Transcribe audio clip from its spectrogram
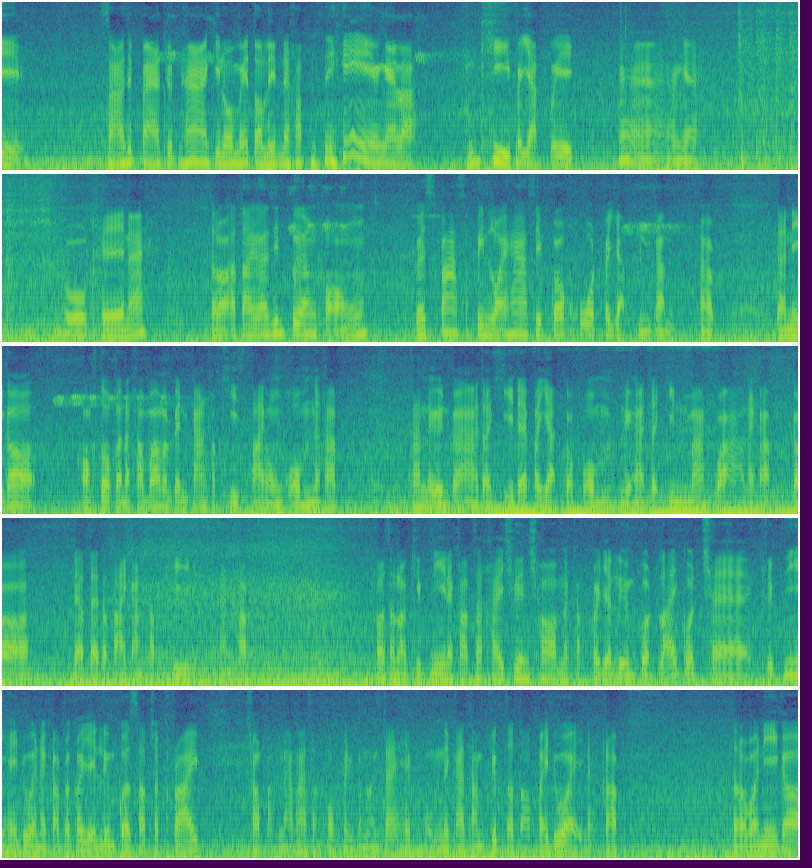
38.5 กิโลเมตรต่อลิตรนะครับ นี่เป็นไงล่ะ ขี่ประหยัดกว่าอีกอ่าเป็นไง โอเคนะแต่เราอัตราการสิ้นเปลืองของ Vespa Spin 150 ก็โคตรประหยัดเหมือนกันครับ แต่นนี้ก็ออกตัวก่อนนะครับว่ามันเป็นการขับขี่สไตล์ของผมนะครับ ท่านอื่นก็อาจจะขี่ได้ประหยัดกว่าผม หรืออาจจะกินมากกว่านะครับ ก็แล้วแต่สไตล์การขับขี่นะครับก็สำหรับคลิปนี้นะครับ ถ้าใครชื่นชอบนะครับ ก็อย่าลืมกดไลค์กดแชร์คลิปนี้ให้ด้วยนะครับ แล้วก็อย่าลืมกด Subscribe ช่องปากน้ำ536เป็นกำลังใจให้ผมในการทำคลิปต่อๆไปด้วยนะครับสำหรับวันนี้ก็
